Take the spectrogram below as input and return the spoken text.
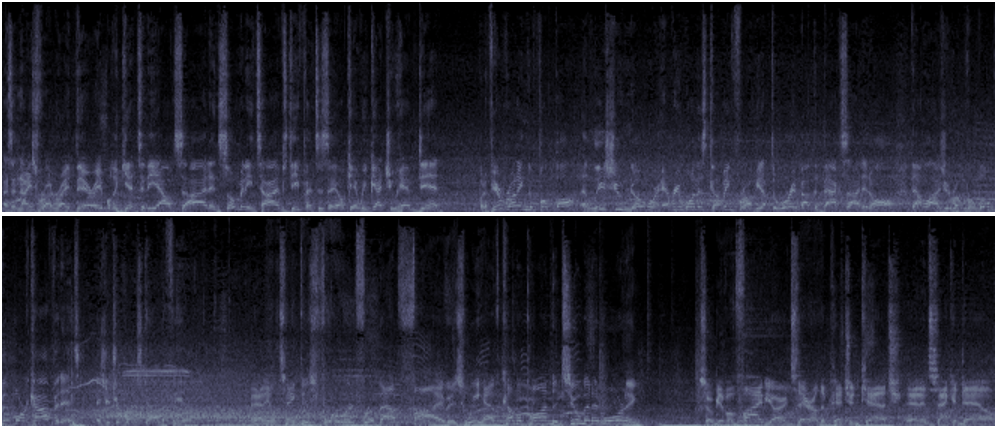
That's a nice run right there, able to get to the outside. And so many times defenses say, okay, we've got you hemmed in. But if you're running the football, at least you know where everyone is coming from. You don't have to worry about the backside at all. That allows you to run with a little bit more confidence as you traverse down the field. And he'll take this forward for about five as we have come upon the two-minute warning. So give him five yards there on the pitch and catch, and it's second down.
